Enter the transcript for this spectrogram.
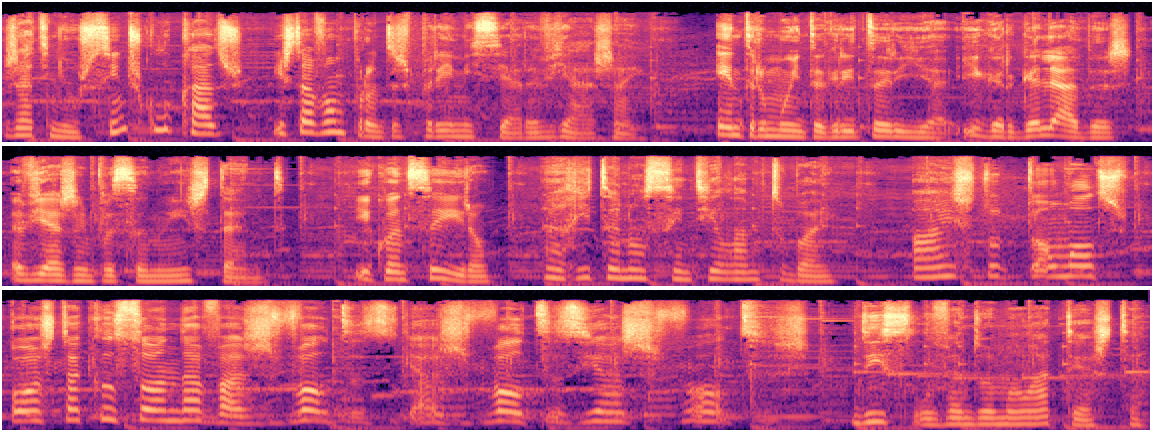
já tinham os cintos colocados e estavam prontas para iniciar a viagem. Entre muita gritaria e gargalhadas, a viagem passou num instante. E quando saíram, a Rita não se sentia lá muito bem. Ai, estou tão mal disposta, aquilo só andava às voltas e às voltas e às voltas. Disse, levando a mão à testa.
